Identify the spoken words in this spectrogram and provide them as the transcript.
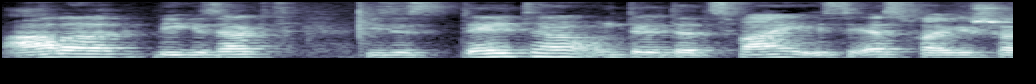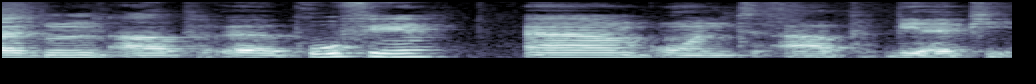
Aber wie gesagt, dieses Delta und Delta 2 ist erst freigeschalten ab äh, Profi ähm, und ab VIP.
